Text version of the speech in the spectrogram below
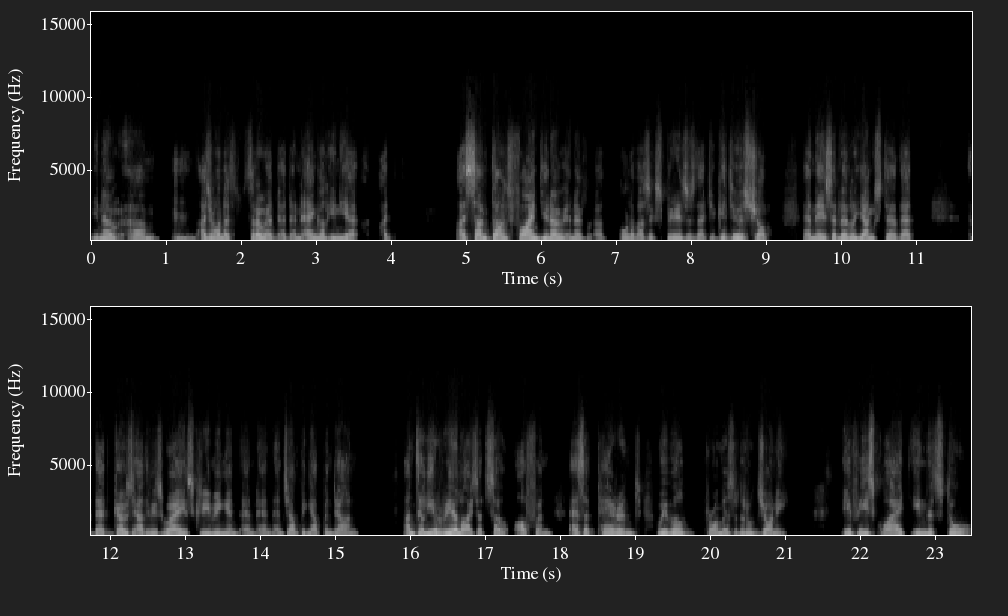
You know, um, I just want to throw a, a, an angle in here. I I sometimes find, you know, and all of us experiences that you get to a shop and there's a little youngster that that goes out of his way screaming and, and, and, and jumping up and down until you realize that so often as a parent, we will promise little Johnny, if he's quiet in the store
